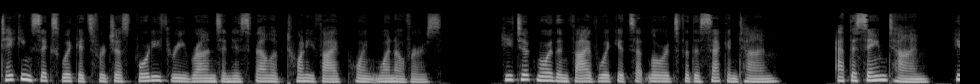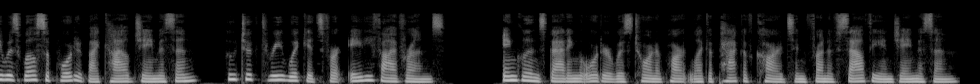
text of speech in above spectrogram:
taking six wickets for just 43 runs in his spell of 25.1 overs. He took more than five wickets at Lords for the second time. At the same time, he was well supported by Kyle Jamieson, who took three wickets for 85 runs. England's batting order was torn apart like a pack of cards in front of Southee and Jamieson.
